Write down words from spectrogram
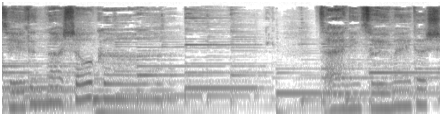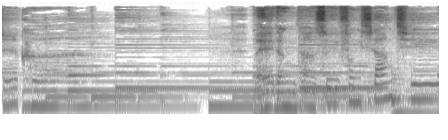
记得那首歌，在你最美的时刻，每当它随风响起，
